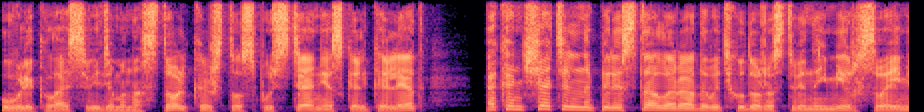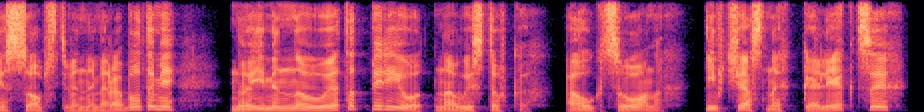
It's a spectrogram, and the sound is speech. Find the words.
Увлеклась, видимо, настолько, что спустя несколько лет окончательно перестала радовать художественный мир своими собственными работами, но именно в этот период на выставках, аукционах и в частных коллекциях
